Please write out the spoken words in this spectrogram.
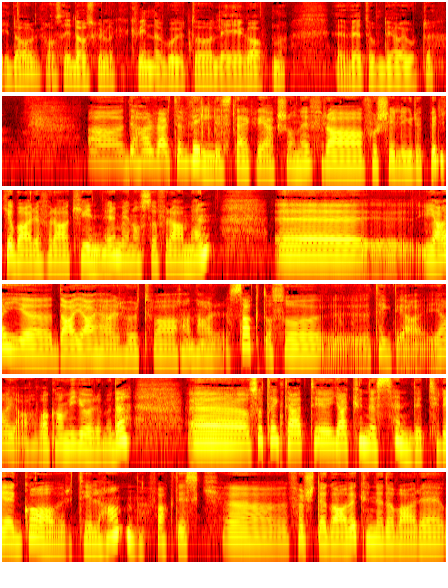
i dag? Altså I dag skulle kvinner gå ut og le i gatene. Vet du om de har gjort det? Det har vært veldig sterke reaksjoner fra forskjellige grupper. Ikke bare fra kvinner, men også fra menn. Eh, jeg, da jeg har hørt hva han har sagt, og så tenkte jeg ja ja, hva kan vi gjøre med det? Eh, og så tenkte jeg at jeg kunne sende tre gaver til han, faktisk. Eh, første gave kunne det være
